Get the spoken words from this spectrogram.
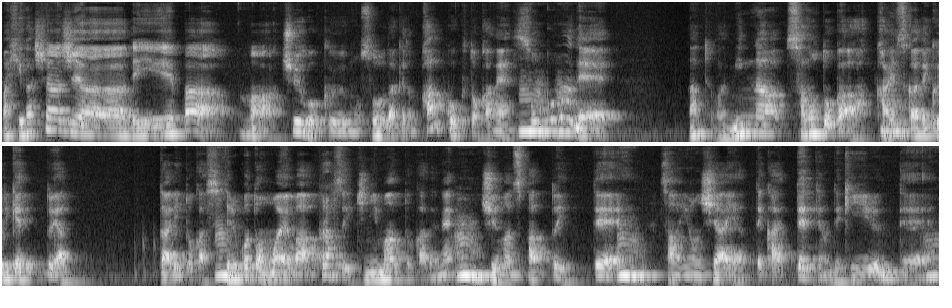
まあ、東アジアで言えば、まあ中国もそうだけど、韓国とかね、うんそこまで、なんていうのかな、みんな佐野とか貝塚でクリケットやったりとかしてることを思えば、プラス1、2万とかでね、うん週末パッと行って、うん3、4試合やって帰ってっていうのできるんで、うん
